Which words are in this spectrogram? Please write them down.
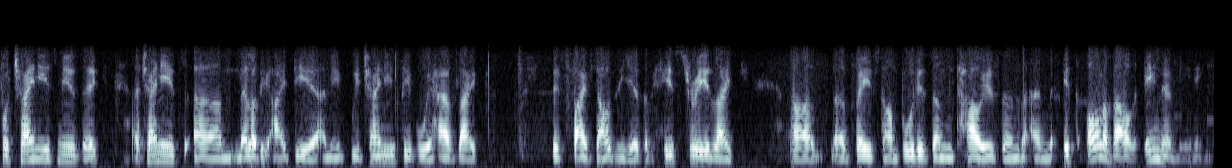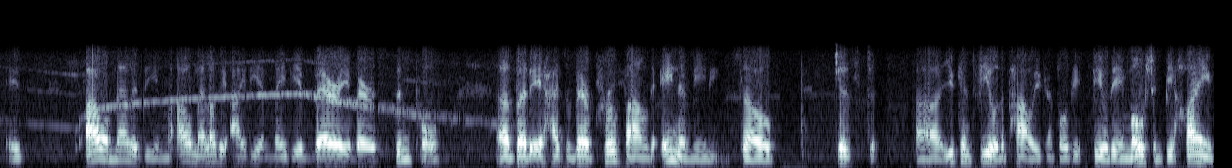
for Chinese music, a Chinese um, melodic idea. I mean, we Chinese people we have like this five thousand years of history, like uh, uh, based on Buddhism, Taoism, and it's all about inner meaning. It's our melody, our melodic idea may be very very simple, uh, but it has a very profound inner meaning. So just uh, you can feel the power, you can feel the, feel the emotion behind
